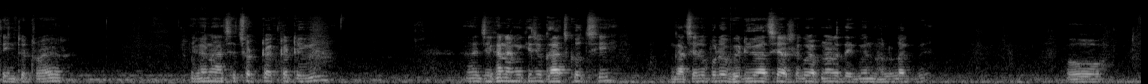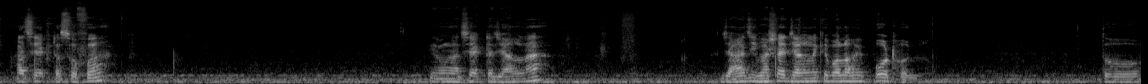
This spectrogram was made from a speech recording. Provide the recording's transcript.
তিনটে ড্রয়ার এখানে আছে ছোট্ট একটা টেবিল। যেখানে আমি কিছু গাছ করছি। গাছের উপরে ভিডিও আছে, আশা করি আপনারা দেখবেন, ভালো লাগবে। ও আছে একটা সোফা এবং আছে একটা জানলা। জাহাজি ভাষায় জানলাকে বলা হয় পোর্ট হোল তো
